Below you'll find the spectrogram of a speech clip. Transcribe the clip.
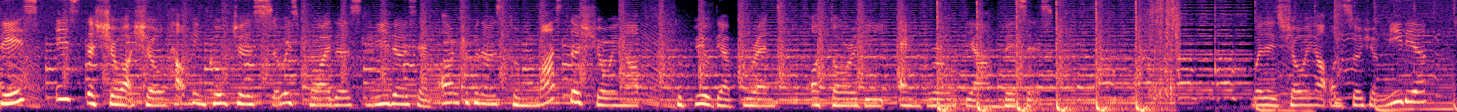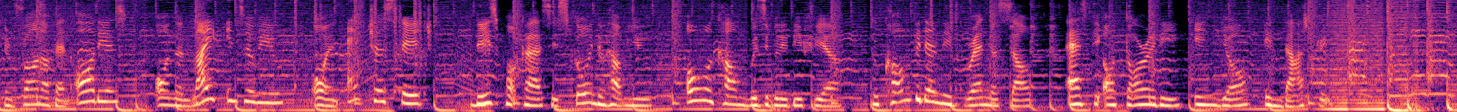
This is the Show Up Show, helping coaches, service providers, leaders, and entrepreneurs to master showing up to build their brand, authority, and grow their business. Whether it's showing up on social media, in front of an audience, on a live interview, or an actual stage, this podcast is going to help you overcome visibility fear to confidently brand yourself as the authority in your industry.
